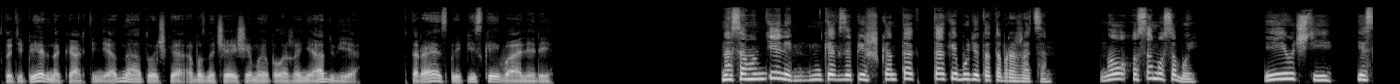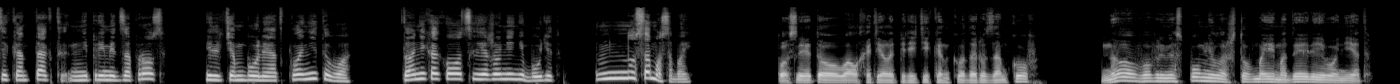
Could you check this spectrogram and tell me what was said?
что теперь на карте не одна точка, обозначающая мое положение, а две. Вторая с припиской «Валери». «На самом деле, как запишешь контакт, так и будет отображаться. Но, само собой. И учти, если контакт не примет запрос, или тем более отклонит его, то никакого отслеживания не будет. Ну, само собой». После этого Вал хотела перейти к энкодеру замков, но вовремя вспомнила, что в моей модели его нет,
